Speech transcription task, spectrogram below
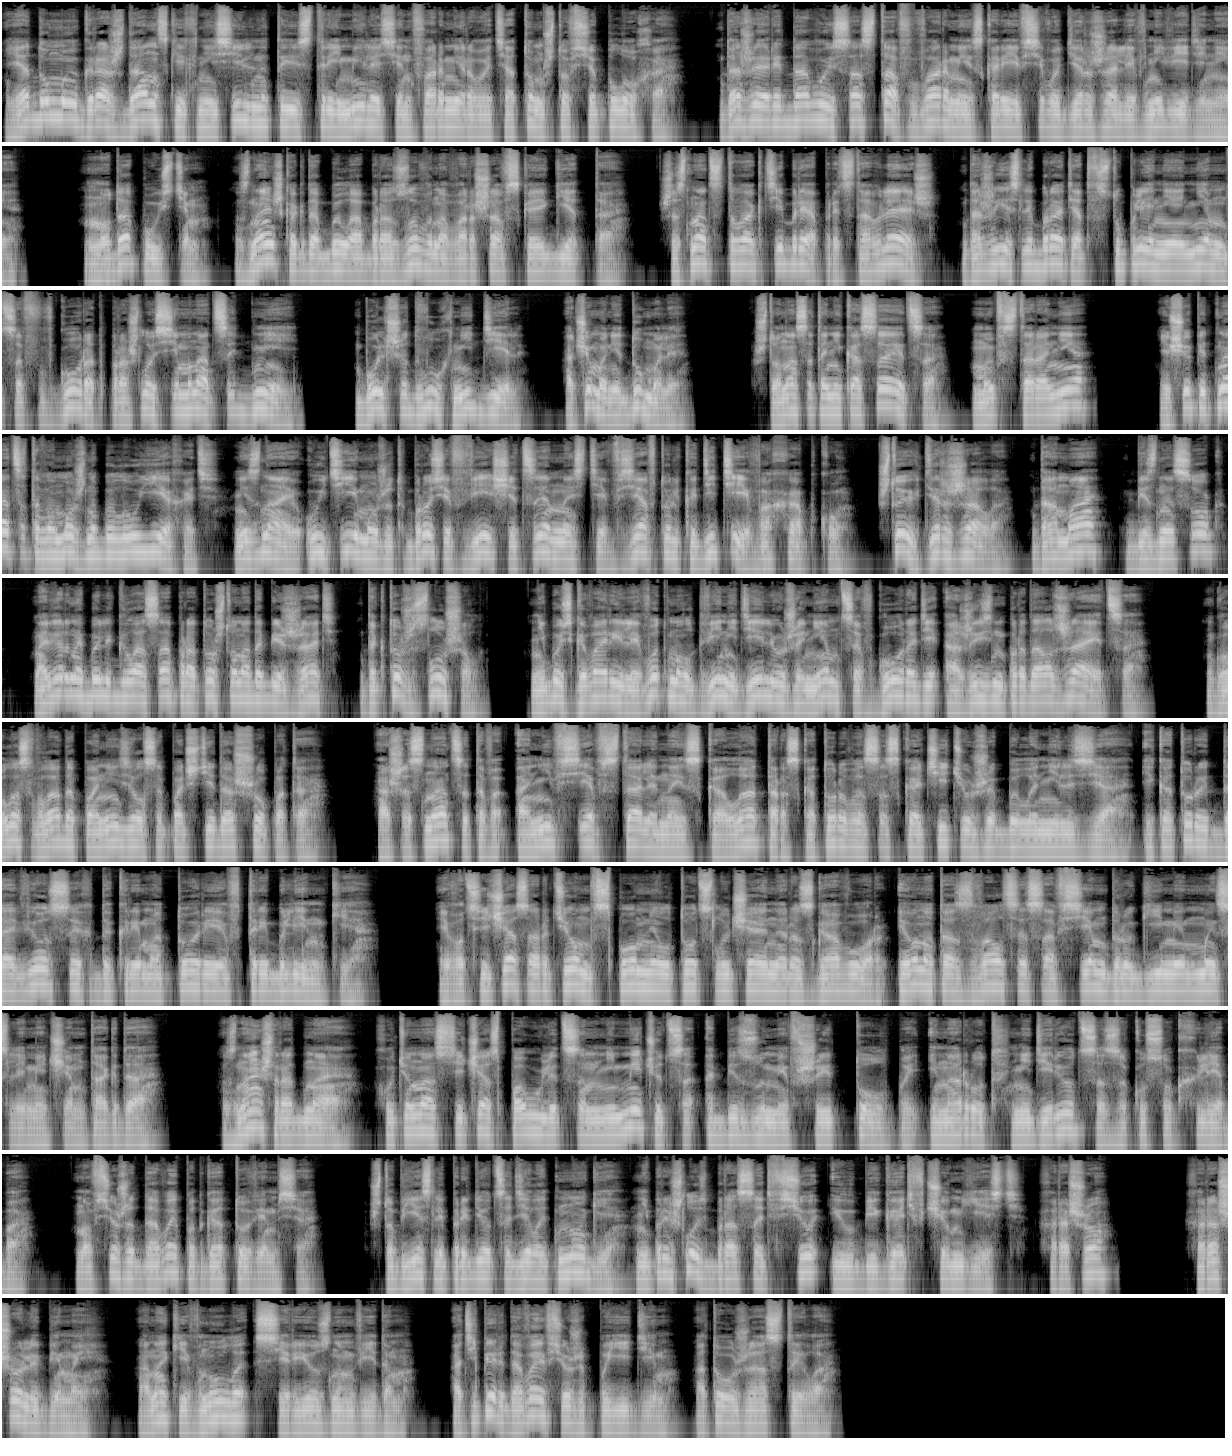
Я думаю, гражданских не сильно-то и стремились информировать о том, что все плохо. Даже рядовой состав в армии, скорее всего, держали в неведении. Ну, допустим. Знаешь, когда было образовано Варшавское гетто? 16 октября, представляешь? Даже если брать от вступления немцев в город, прошло 17 дней. Больше двух недель. О чем они думали? Что нас это не касается? Мы в стороне? Еще 15-го можно было уехать. Не знаю, уйти, может, бросив вещи, ценности, взяв только детей в охапку. Что их держало? Дома? Бизнесок? Наверное, были голоса про то, что надо бежать. Да кто же слушал? Небось говорили, вот, мол, две недели уже немцы в городе, а жизнь продолжается. Голос Влада понизился почти до шепота. А шестнадцатого они все встали на эскалатор, с которого соскочить уже было нельзя, и который довез их до крематория в Треблинке. И вот сейчас Артем вспомнил тот случайный разговор, и он отозвался совсем другими мыслями, чем тогда. «Знаешь, родная, хоть у нас сейчас по улицам не мечутся обезумевшие толпы, и народ не дерется за кусок хлеба, но все же давай подготовимся, чтобы если придется делать ноги, не пришлось бросать все и убегать в чем есть, хорошо?» «Хорошо, любимый». Она кивнула с серьезным видом. «А теперь давай все же поедим, а то уже остыло».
